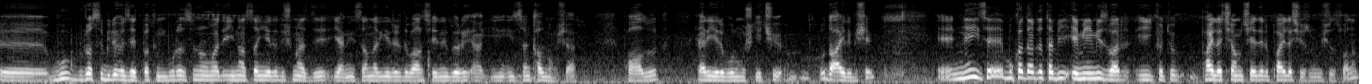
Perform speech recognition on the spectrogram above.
e, bu burası bile özet. Bakın burası normalde iğne aslan yere düşmezdi. Yani insanlar gelirdi bazı şeyleri böyle ya, insan kalmamış ha. Pahalılık her yeri vurmuş geçiyor. Bu da ayrı bir şey. E, neyse bu kadar da tabii emeğimiz var. İyi kötü paylaşacağımız şeyleri paylaşırmışız falan.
